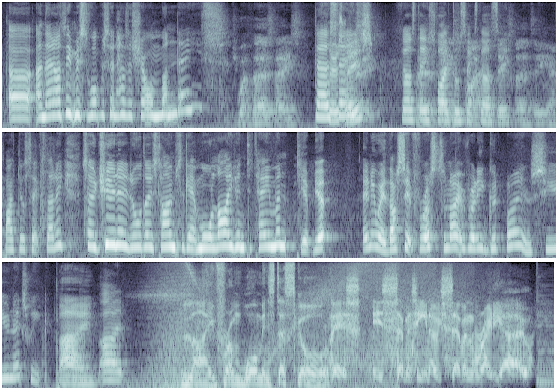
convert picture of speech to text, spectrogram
Uh, and then I think Mr. Robertson has a show on Mondays? What Thursdays? Thursdays? Thursdays, 5 till 6.30. 5 till 6.30. So tune in at all those times to get more live entertainment. Yep, yep. Anyway, that's it for us tonight, everybody. Goodbye and see you next week. Bye. Bye. Live from Warminster School, this is 1707 Radio.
